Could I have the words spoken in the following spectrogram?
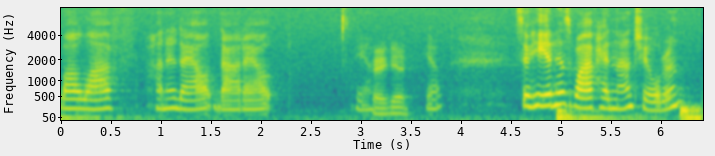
wildlife, hunted out, died out. Yeah. Very good. Yep. So he and his wife had nine children.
